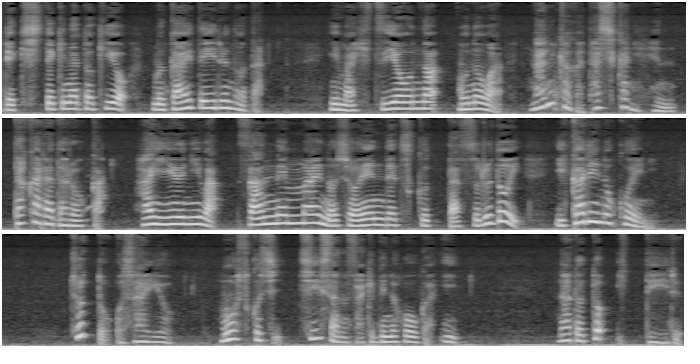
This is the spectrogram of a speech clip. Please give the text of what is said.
歴史的な時を迎えているのだ。今必要なものは何かが確かに変だからだろうか。俳優には3年前の初演で作った鋭い怒りの声にちょっと抑えよう。もう少し小さな叫びの方がいい。などと言っている。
